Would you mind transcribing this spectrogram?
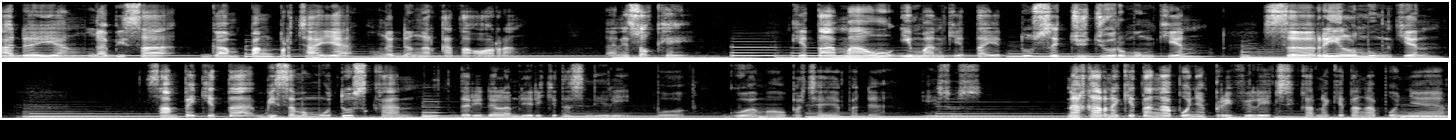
Ada yang nggak bisa gampang percaya ngedengar kata orang. Dan it's okay. Kita mau iman kita itu sejujur mungkin, seril mungkin, sampai kita bisa memutuskan dari dalam diri kita sendiri bahwa gue mau percaya pada Yesus. Nah karena kita nggak punya privilege, karena kita nggak punya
